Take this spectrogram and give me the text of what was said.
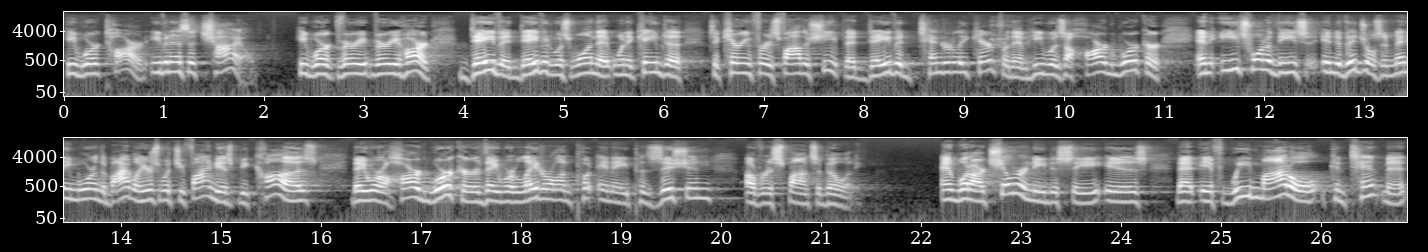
he worked hard, even as a child. He worked very, very hard. David, David was one that when it came to, to caring for his father's sheep, that David tenderly cared for them. He was a hard worker. And each one of these individuals, and many more in the Bible, here's what you find is because they were a hard worker, they were later on put in a position of responsibility. And what our children need to see is that if we model contentment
